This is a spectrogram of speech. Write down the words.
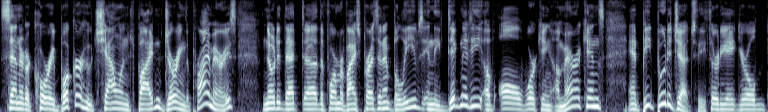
Senator Cory Booker, who challenged Biden during the primaries, noted that uh, the former vice president believes in the dignity of all working Americans. And Pete Buttigieg, the 38 year old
